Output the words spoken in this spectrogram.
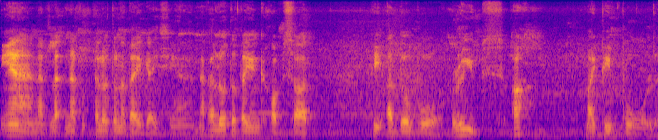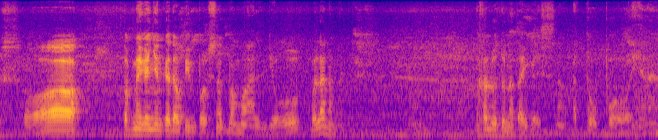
Yan, nakaluto na tayo guys. Yan. Nakaluto tayo yung kakabsat. Ti adobo ribs. Ah, may pimples. Ah, pag may ganyan ka daw pimples, nagmamahal. Yo, wala naman. Nakaluto na tayo guys ng adobo. Yan.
